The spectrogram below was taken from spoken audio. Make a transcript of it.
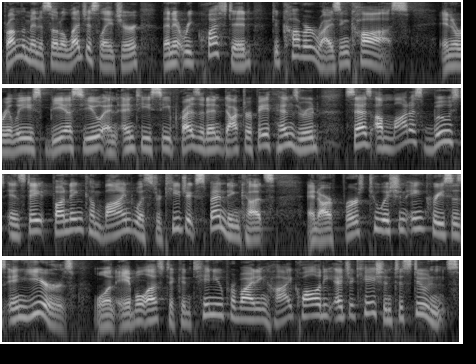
from the Minnesota legislature than it requested to cover rising costs. In a release, BSU and NTC President Dr. Faith Hensrud says a modest boost in state funding combined with strategic spending cuts and our first tuition increases in years will enable us to continue providing high-quality education to students.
